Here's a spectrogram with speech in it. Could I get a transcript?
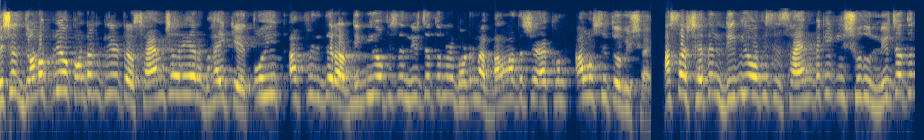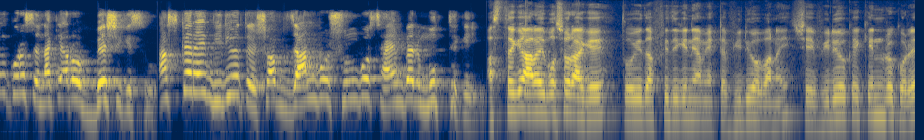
দেশের জনপ্রিয় কন্টেন্ট ক্রিয়েটর সায়াম শাহরিয়ার ভাইকে তহিদ আফ্রিদি দ্বারা ডিবি অফিসে নির্যাতনের ঘটনা বাংলাদেশে এখন আলোচিত বিষয়। আচ্ছা সেদিন ডিবি অফিসে সায়াম ভাইকে কি শুধু নির্যাতনই করেছে নাকি আরও বেশি কিছু? আজকের এই ভিডিওতে সব জানব শুনব সায়াম ভাইয়ের মুখ থেকেই। আজ থেকে আড়াই বছর আগে তৈদ আফ্রিদিকে নিয়ে আমি একটা ভিডিও বানাই। সেই ভিডিওকে কেন্দ্র করে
